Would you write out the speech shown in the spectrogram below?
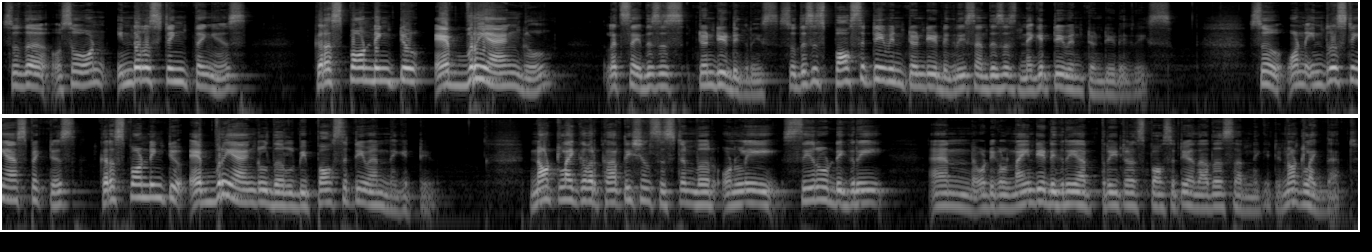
So the so one interesting thing is corresponding to every angle let's say this is 20 degrees. So this is positive in 20 degrees and this is negative in 20 degrees. So one interesting aspect is corresponding to every angle there will be positive and negative not like our Cartesian system where only 0 degree and what you call 90 degree are treated as positive and others are negative not like that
